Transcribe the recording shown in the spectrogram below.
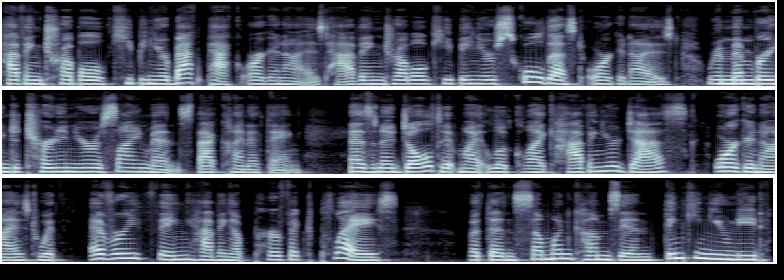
having trouble keeping your backpack organized, having trouble keeping your school desk organized, remembering to turn in your assignments, that kind of thing. As an adult, it might look like having your desk organized with everything having a perfect place, but then someone comes in thinking you need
